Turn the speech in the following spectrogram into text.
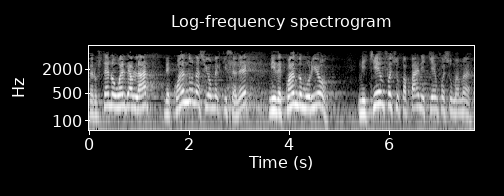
Pero usted no vuelve a hablar de cuándo nació Melquisedec, ni de cuándo murió, ni quién fue su papá, ni quién fue su mamá.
